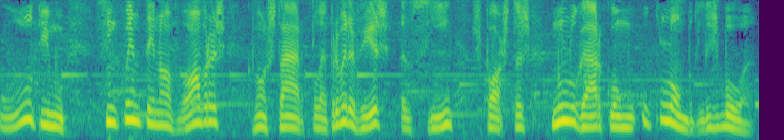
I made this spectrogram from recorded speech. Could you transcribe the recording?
o último 59 obras que vão estar pela primeira vez, assim, expostas num lugar como o Colombo de Lisboa.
